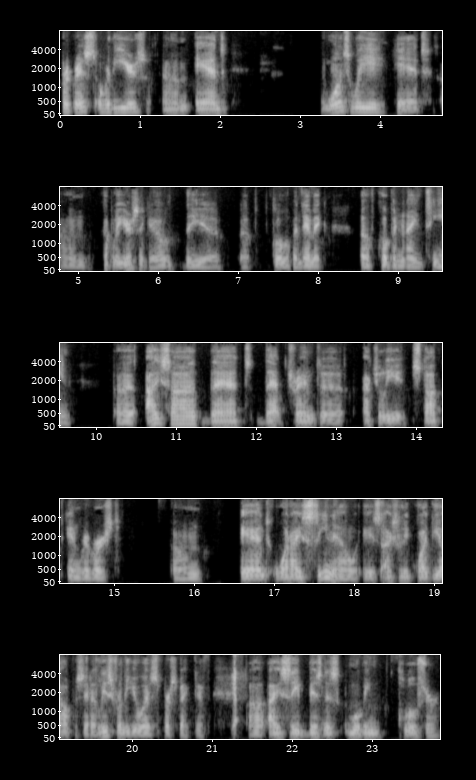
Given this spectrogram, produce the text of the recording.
progressed over the years, um, and once we hit um, a couple of years ago the uh, uh, global pandemic of COVID 19, uh, I saw that that trend uh, actually stopped and reversed. Um, and what I see now is actually quite the opposite, at least from the US perspective. Yeah. Uh, I see business moving closer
